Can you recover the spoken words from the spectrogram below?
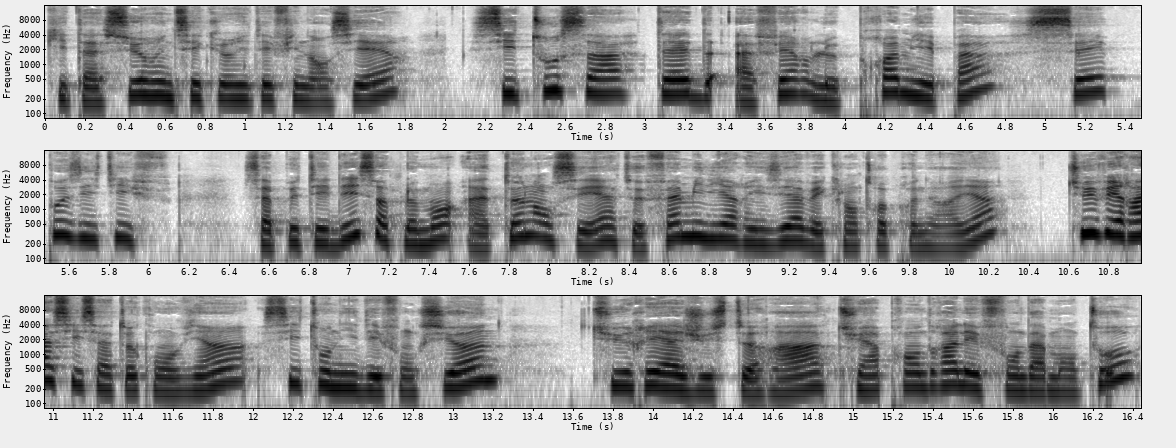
qui t'assure une sécurité financière. Si tout ça t'aide à faire le premier pas, c'est positif. Ça peut t'aider simplement à te lancer, à te familiariser avec l'entrepreneuriat tu verras si ça te convient, si ton idée fonctionne, tu réajusteras, tu apprendras les fondamentaux,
